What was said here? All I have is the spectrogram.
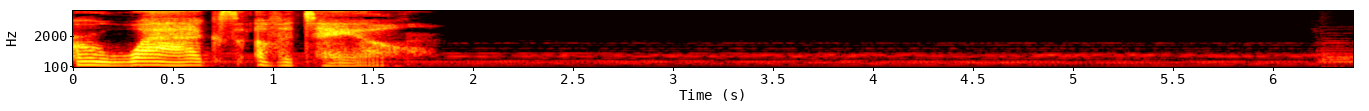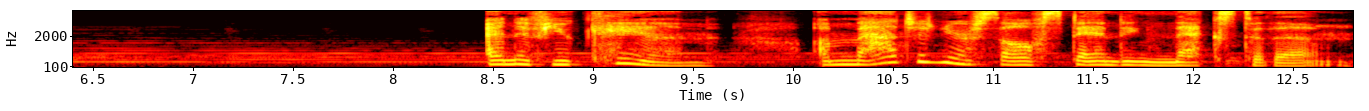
or wags of a tail. And if you can, imagine yourself standing next to them,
